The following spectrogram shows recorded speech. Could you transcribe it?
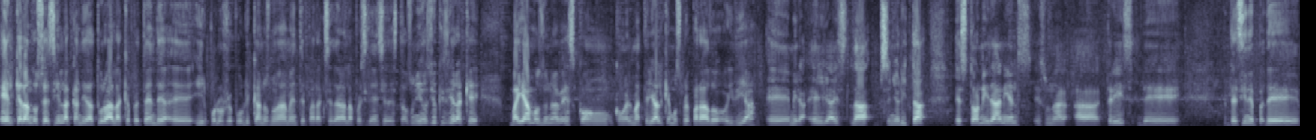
él quedándose sin la candidatura a la que pretende eh, ir por los republicanos nuevamente para acceder a la presidencia de Estados Unidos. Yo quisiera que vayamos de una vez con, el material que hemos preparado hoy día. Eh, mira, ella es la señorita Stormy Daniels, es una actriz de, cine de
